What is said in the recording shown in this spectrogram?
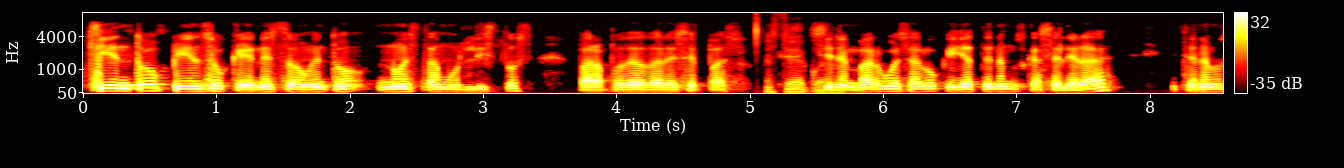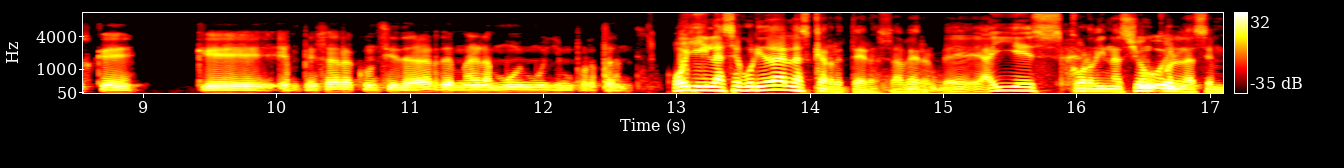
siento, pienso que en este momento no estamos listos para poder dar ese paso. Sin embargo, es algo que ya tenemos que acelerar y tenemos que que empezar a considerar de manera muy, muy importante. Oye, y la seguridad en las carreteras. A ver, eh, ahí es coordinación con las, em,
